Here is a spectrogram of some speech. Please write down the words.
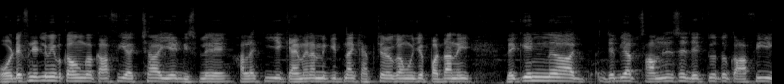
और डेफिनेटली मैं कहूँगा काफ़ी अच्छा ये डिस्प्ले है। हालाँकि ये कैमरा में कितना कैप्चर होगा मुझे पता नहीं, लेकिन, जब भी आप सामने से देखते हो तो काफ़ी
